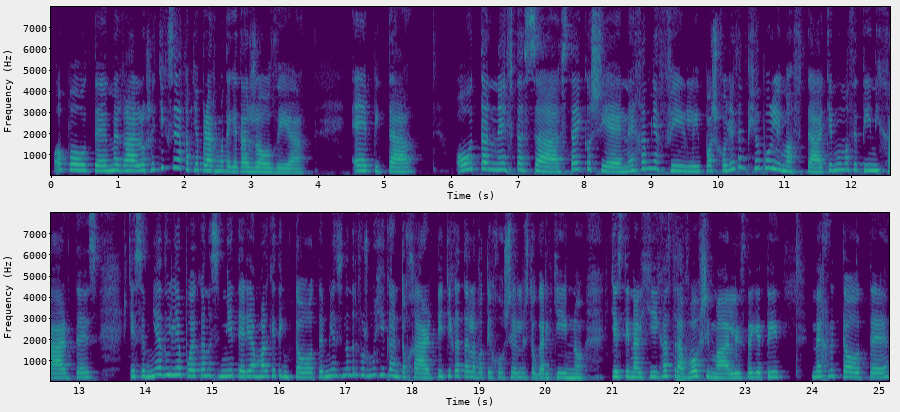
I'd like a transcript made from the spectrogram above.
Οπότε μεγάλωσα και ήξερα κάποια πράγματα για τα ζώδια. Έπειτα όταν έφτασα στα 21 είχα μια φίλη που ασχολιόταν πιο πολύ με αυτά και μου μαθετίνει χάρτες και σε μια δουλειά που έκανα σε μια εταιρεία marketing τότε, μια συνάδελφος μου είχε κάνει το χάρτη και κατάλαβα ότι έχω σέλνει στον καρκίνο και στην αρχή είχα στραβώσει μάλιστα γιατί μέχρι τότε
